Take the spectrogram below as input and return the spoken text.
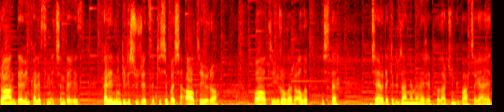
Şu an Devin Kalesi'nin içindeyiz. Kalenin giriş ücreti kişi başı 6 euro. Bu 6 euroları alıp işte çevredeki düzenlemeler yapıyorlar. Çünkü bahçe gayet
